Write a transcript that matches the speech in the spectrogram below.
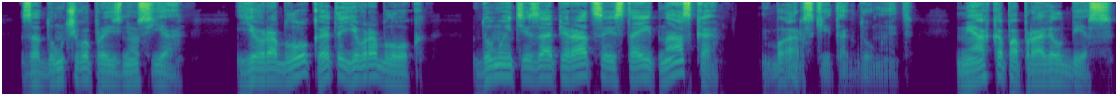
— задумчиво произнес я. «Евроблок — это Евроблок. Думаете, за операцией стоит Наска? Барский так думает. Мягко поправил бес.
